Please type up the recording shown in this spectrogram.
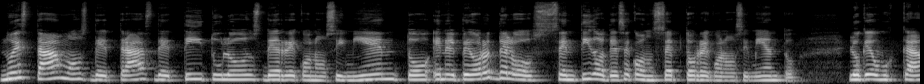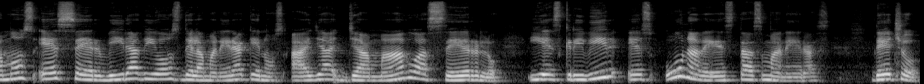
No estamos detrás de títulos, de reconocimiento, en el peor de los sentidos de ese concepto reconocimiento. Lo que buscamos es servir a Dios de la manera que nos haya llamado a hacerlo y escribir es una de estas maneras. De hecho,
